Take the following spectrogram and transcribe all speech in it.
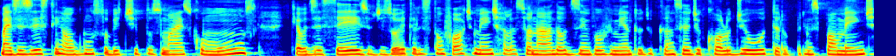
mas existem alguns subtipos mais comuns, que é o 16, o 18, eles estão fortemente relacionados ao desenvolvimento do câncer de colo de útero, principalmente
